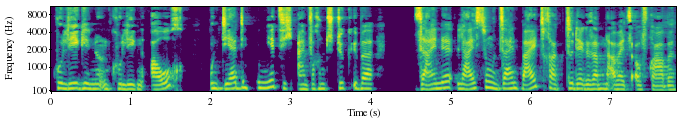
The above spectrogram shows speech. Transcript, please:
Kolleginnen und Kollegen auch. Und der definiert sich einfach ein Stück über seine Leistung und seinen Beitrag zu der gesamten Arbeitsaufgabe.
